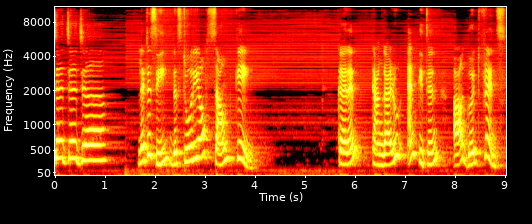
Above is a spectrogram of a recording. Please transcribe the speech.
ja ja ja. Let us see the story of sound K. Karan, kangaroo and kitten are good friends.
